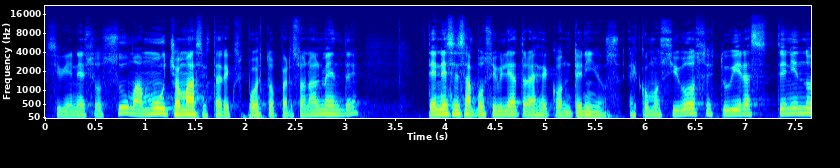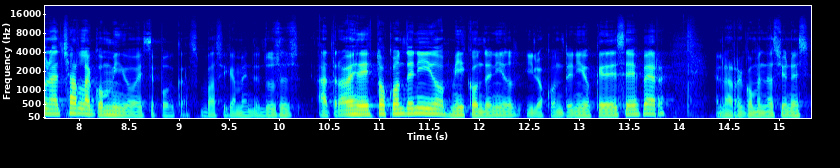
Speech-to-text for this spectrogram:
si bien eso suma mucho más estar expuesto personalmente, tenés esa posibilidad a través de contenidos. Es como si vos estuvieras teniendo una charla conmigo este podcast, básicamente. Entonces, a través de estos contenidos, mis contenidos y los contenidos que desees ver, en las recomendaciones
